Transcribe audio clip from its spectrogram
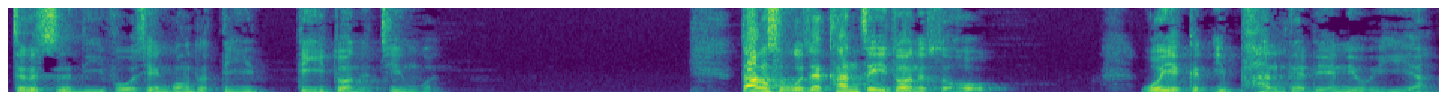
这个是礼佛现光的第一第一段的经文。当时我在看这一段的时候，我也跟一般的莲友一样，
